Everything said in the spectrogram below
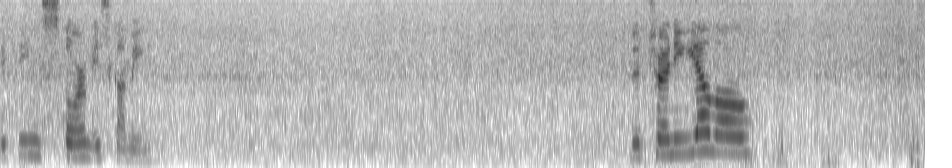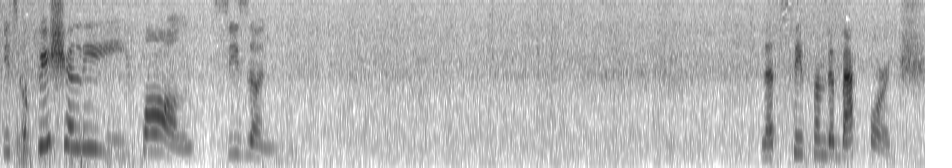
I think storm is coming. The turning yellow. It's officially fall season. Let's see from the back porch.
